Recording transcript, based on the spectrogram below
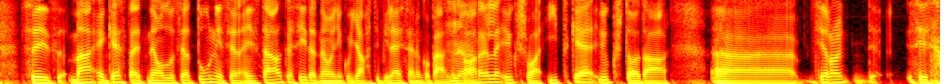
Siis mä en kestä, että ne on ollut siellä tunnin siellä. Siis tämä alkoi siitä, että ne on niinku jahtibileissä ennen kuin pääsee Joo. saarelle. Yksi vaan itkee, yksi tota... Öö, siellä on siis...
